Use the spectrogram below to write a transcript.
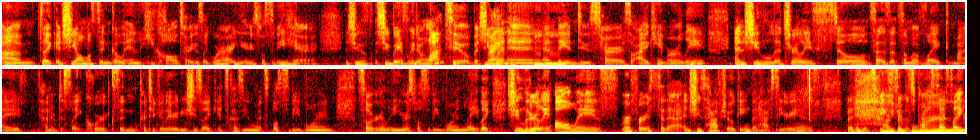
um, like, and she almost didn't go in. He called her. He was like, "Where are you? You're supposed to be here." And she was, she basically didn't want to, but she right. went in, mm-hmm. and they induced her. So I came early, and she literally still says that some of like my kind of just like quirks and particularities. She's like, "It's because you weren't supposed to be born so early. You were supposed to be born late." Like she literally always refers to that, and she's half joking but half serious. But I think it speaks to this born? process, like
